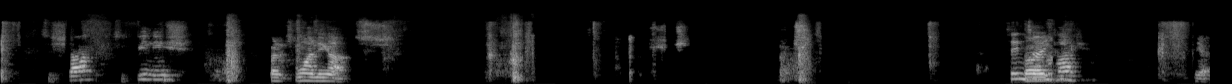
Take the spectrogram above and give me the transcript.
It's a sharp, it's a finish, but it's winding up. Sensei, yeah.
